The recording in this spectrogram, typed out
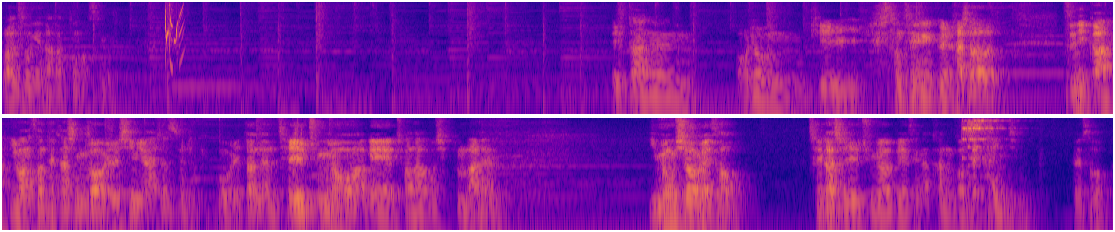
완성해 나갔던 것 같습니다. 일단은 어려운 길 선택을 하셨으니까 이왕 선택하신 거 열심히 하셨으면 좋겠고 일단은 제일 중요하게 전하고 싶은 말은 임용 시험에서 제가 제일 중요하게 생각하는 건 메타인지입니다. 그래서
